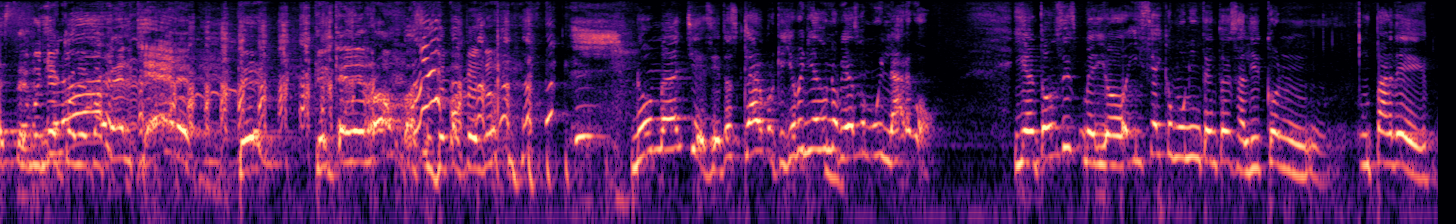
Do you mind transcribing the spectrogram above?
Este muñeco de papel quiere que, que, que le rompas este papel, ¿no? No manches. Y entonces, claro, porque yo venía de un noviazgo muy largo. Y entonces me dio, hice ahí como un intento de salir con un par de,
